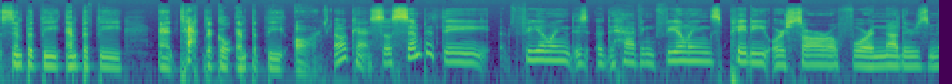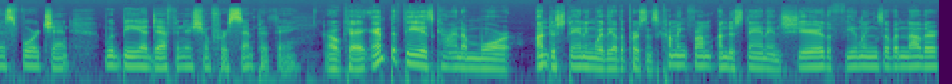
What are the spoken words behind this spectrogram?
sympathy, empathy, and tactical empathy are. Okay. So sympathy, feeling, uh, having feelings, pity, or sorrow for another's misfortune would be a definition for sympathy. Okay. Empathy is kind of more understanding where the other person's coming from, understand and share the feelings of another,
